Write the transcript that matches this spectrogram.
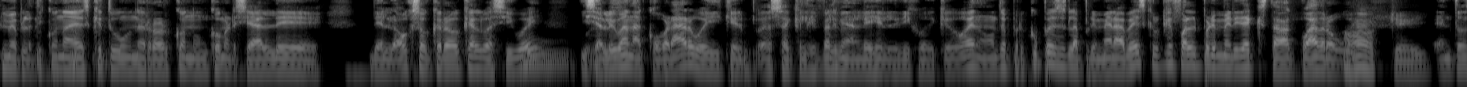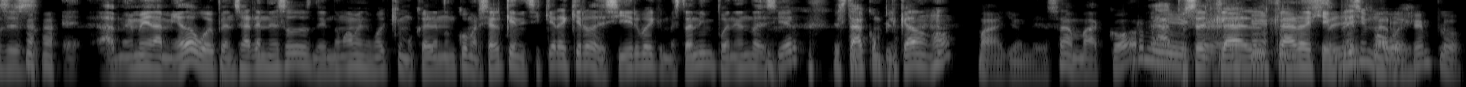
me platicó una vez que tuvo un error con un comercial de, del Oxxo, creo que algo así, güey. Uh, Y se lo iban a cobrar, güey. y Que, el- o sea, que el jefe al final le, le dijo de que, bueno, no te preocupes, es la primera vez. Creo que fue el primer día que estaba a cuadro, güey. Ok. Entonces, eh, a mí me da miedo, güey, pensar en eso de no mames, me voy a equivocar en un comercial que ni siquiera quiero decir, güey, que me están imponiendo a decir. Está complicado, ¿no? Mayonesa McCormick. Ah, pues el claro- el claro Sí, ejemplísimo, claro güey. ejemplo.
